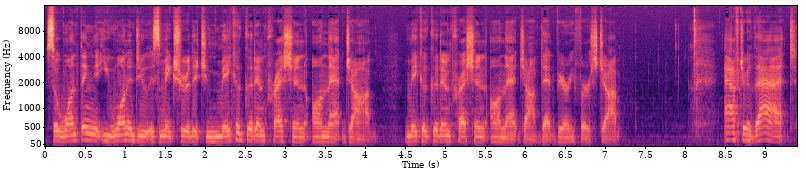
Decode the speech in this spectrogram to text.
So, one thing that you want to do is make sure that you make a good impression on that job. Make a good impression on that job, that very first job. After that,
